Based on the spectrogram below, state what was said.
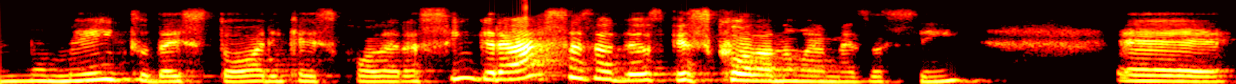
momento da história em que a escola era assim, graças a Deus que a escola não é mais assim. É,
